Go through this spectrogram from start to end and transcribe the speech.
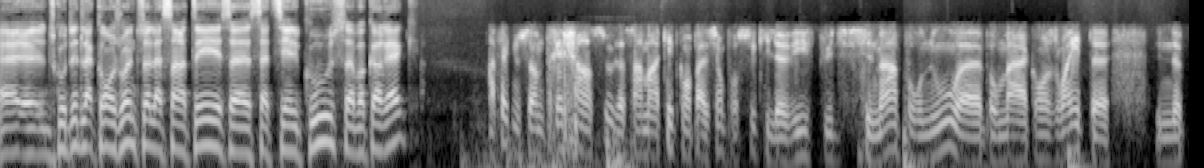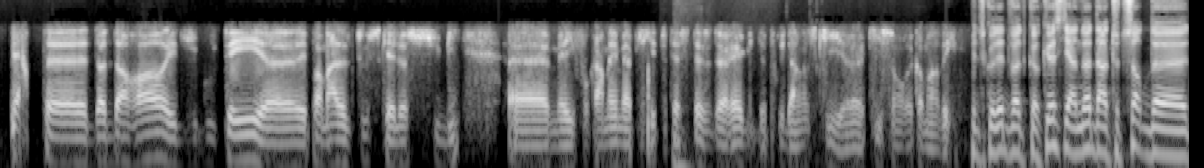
Euh, du côté de la conjointe, ça, la santé, ça, ça tient le coup, ça va correct? En fait, nous sommes très chanceux, là, sans manquer de compassion pour ceux qui le vivent plus difficilement. Pour nous, euh, pour ma conjointe, euh, une perte euh, d'odorat et du goûter euh, est pas mal tout ce qu'elle a subi. Mais il faut quand même appliquer toute espèce de règles de prudence qui, qui sont recommandées. Puis du côté de votre caucus, il y en a dans toutes sortes de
